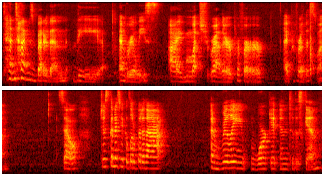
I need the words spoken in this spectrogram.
10 times better than the Embryolisse. I much rather prefer, I prefer this one. So just gonna take a little bit of that and really work it into the skin.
